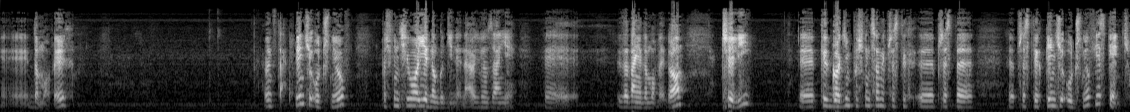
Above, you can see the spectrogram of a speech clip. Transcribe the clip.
y, domowych. A więc tak, 5 uczniów poświęciło jedną godzinę na rozwiązanie y, zadania domowego, czyli tych godzin poświęconych przez tych, przez te, przez tych 5 uczniów jest 5,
